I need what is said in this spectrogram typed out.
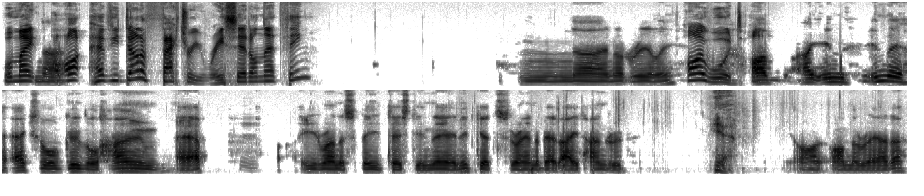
Well, mate. I- have you done a factory reset on that thing? Mm, No, not really. I would. I, I, I, in in the actual Google Home app, Hmm. you run a speed test in there, and it gets around about 800 yeah, on, on the router.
